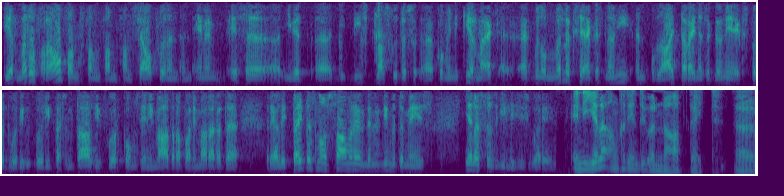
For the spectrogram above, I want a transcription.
deur middel veral van van van van selfone en en MMS uh, jy weet uh, die die klasgoeders uh, kommunikeer maar ek ek moet onmiddellik sê ek is nou nie in op daai terrein as ek nou nie ekspert oor die oor die persentasie voorkoms en die mate daarvan nie maar dat dit 'n realiteit is in ons samelewing dink ek nie met 'n mens enigstens illusies oor hê. En die hele aangeleentheid oor naaktheid. Uh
